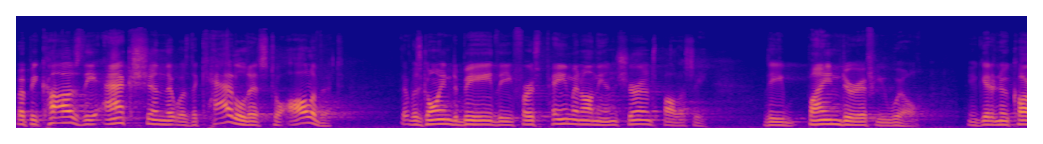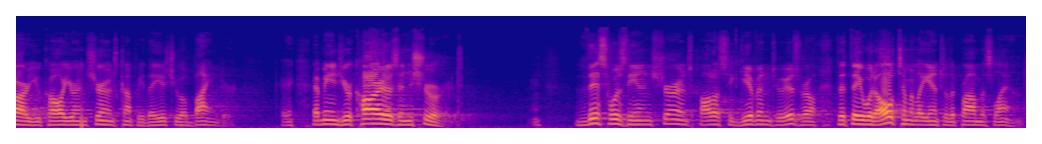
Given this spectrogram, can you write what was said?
But because the action that was the catalyst to all of it, that was going to be the first payment on the insurance policy, the binder, if you will. You get a new car, you call your insurance company, they issue a binder. Okay? That means your car is insured. This was the insurance policy given to Israel that they would ultimately enter the promised land.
